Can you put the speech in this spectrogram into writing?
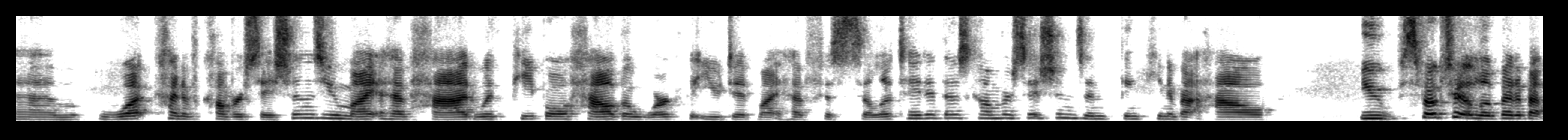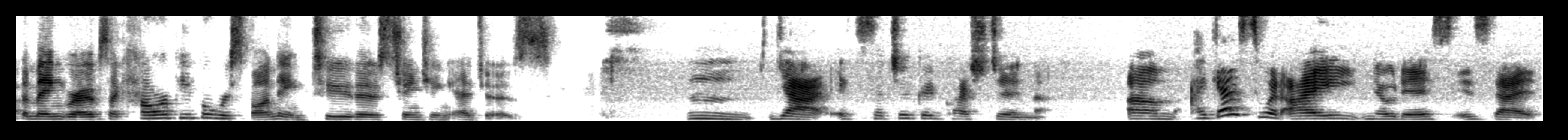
um, what kind of conversations you might have had with people, how the work that you did might have facilitated those conversations, and thinking about how you spoke to a little bit about the mangroves. Like, how are people responding to those changing edges? Mm, yeah, it's such a good question. Um, I guess what I notice is that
